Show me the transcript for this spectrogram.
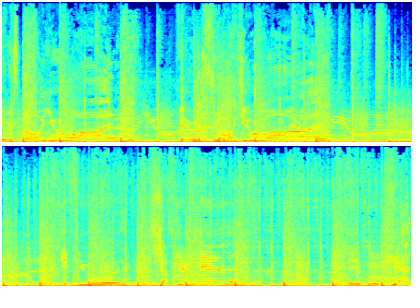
There is all you want. There is all you want. If you would just give in, it will get.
